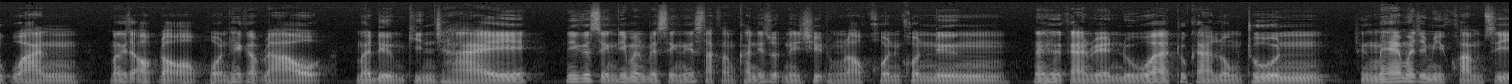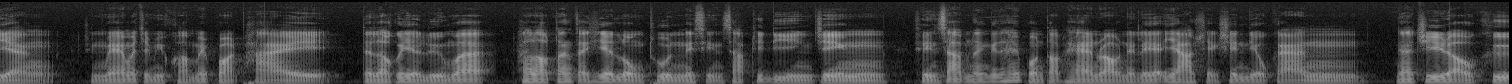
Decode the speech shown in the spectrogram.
ทุกๆวัน มันก็จะออกดอกออกผลให้กับเรา มาดื่มกินใช้ นี่คือสิ่งที่มันเป็นสิ่งที่สำคัญที่สุดในชีวิตของเราคนคนหนึ่งนั่นคือการเรียนรู้ว่าทุกการลงทุน ถึงแม้มันจะมีความเสี่ยง ถึงแม้มันจะมีความไม่ปลอดภัย แต่เราก็อย่าลืมว่าถ้าเราตั้งใจที่จะลงทุนในสินทรัพย์ที่ดีจริง ๆ สินทรัพย์นั้นก็จะให้ผลตอบแทนเราในระยะยาวเช่นเดียวกัน หน้าที่เราคือ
